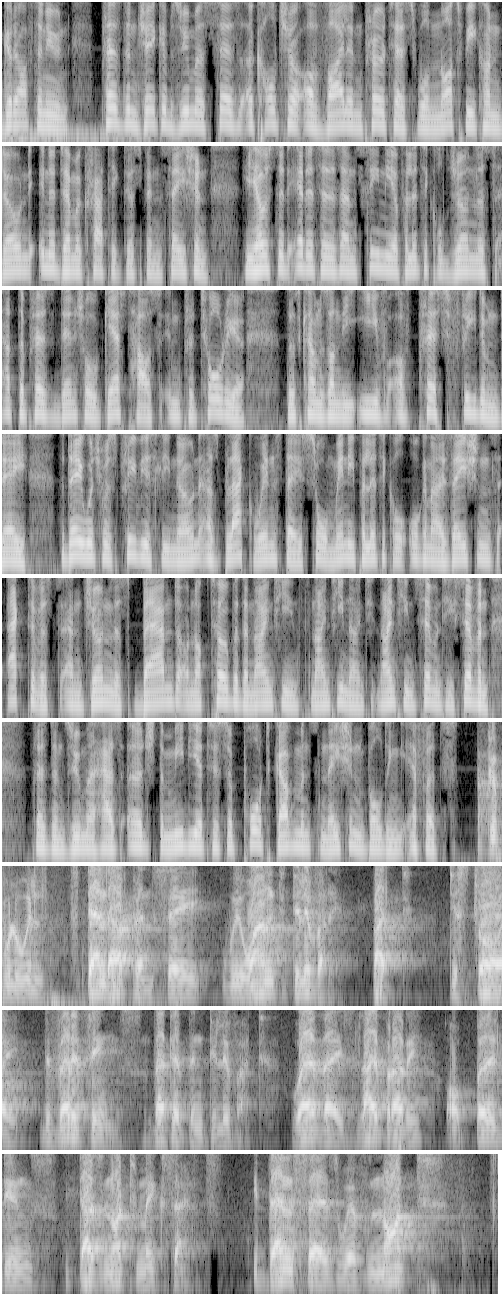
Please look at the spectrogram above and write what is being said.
Good afternoon. President Jacob Zuma says a culture of violent protest will not be condoned in a democratic dispensation. He hosted editors and senior political journalists at the presidential guest house in Pretoria. This comes on the eve of Press Freedom Day. The day, which was previously known as Black Wednesday, saw many political organizations, activists, and journalists banned on October the 19th, 1977. President Zuma has urged the media to support government's nation building efforts. People will stand up and say, We want delivery, but destroy the very things that have been delivered. Whether it's library or buildings, it does not make sense. It then says we have not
